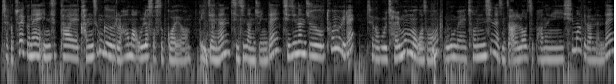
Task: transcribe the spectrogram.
제가 최근에 인스타에 간증글을 하나 올렸었을 거예요. 이제는 지지난주인데 지지난주 토요일에 제가 뭘 잘못 먹어서 몸에 전신에 진짜 알러지 반응이 심하게 났는데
